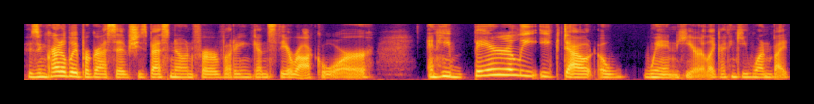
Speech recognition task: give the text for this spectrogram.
who's incredibly progressive. She's best known for voting against the Iraq War. And he barely eked out a win here. Like, I think he won by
